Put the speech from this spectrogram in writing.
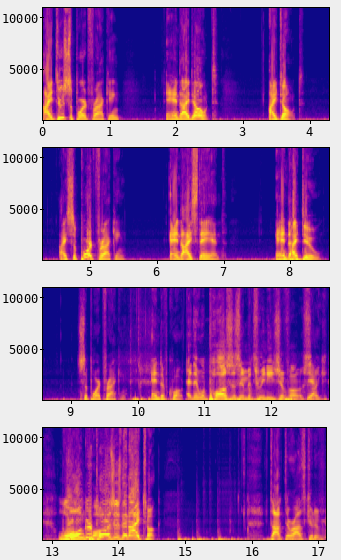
I do support fracking, and I don't. I don't. I support fracking, and I stand, and I do support fracking. End of quote. And there were pauses in between each of those. Yeah. Like long Longer pause. pauses than I took. Dr. Oz could have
